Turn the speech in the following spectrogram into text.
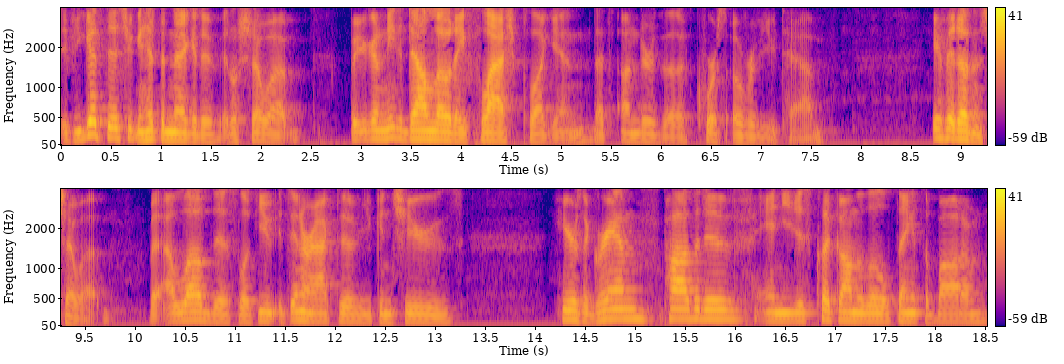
if you get this, you can hit the negative. It'll show up. But you're going to need to download a Flash plugin that's under the course overview tab. If it doesn't show up. But I love this. Look, you it's interactive. You can choose here's a gram positive and you just click on the little thing at the bottom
